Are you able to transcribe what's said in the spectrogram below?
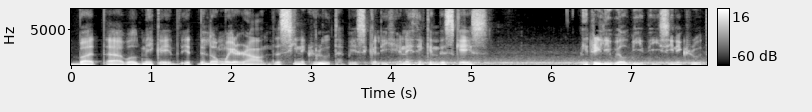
but uh, we'll make it, it, the long way around, the scenic route basically. And I think in this case, it really will be the scenic route.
